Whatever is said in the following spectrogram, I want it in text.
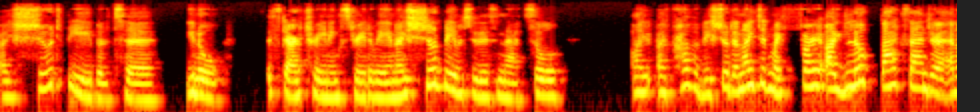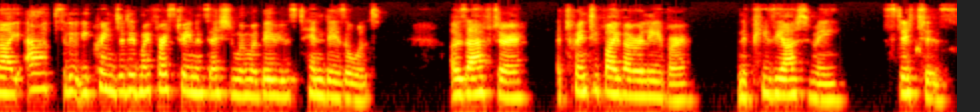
I should be able to, you know, start training straight away and I should be able to do this and that. So I, I probably should. And I did my first, I look back, Sandra, and I absolutely cringe. I did my first training session when my baby was 10 days old. I was after a 25 hour labor an episiotomy, stitches,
